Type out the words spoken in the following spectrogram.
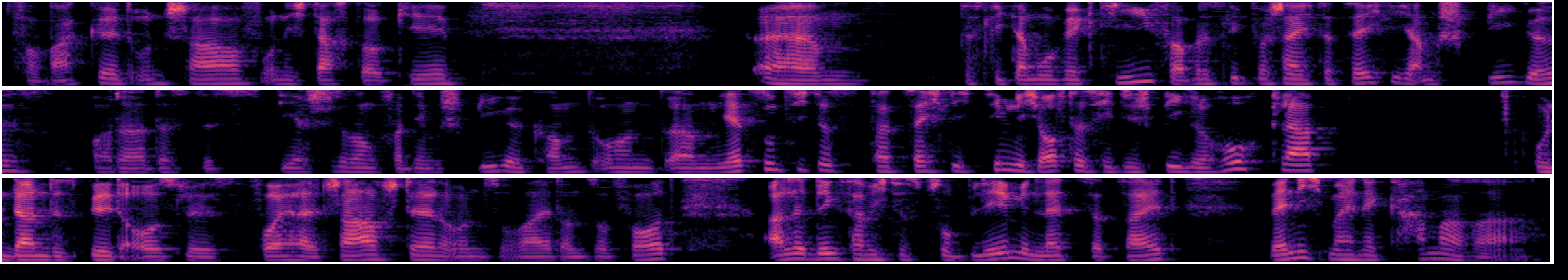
verwackelt, unscharf. Und ich dachte, okay, ähm, das liegt am Objektiv, aber das liegt wahrscheinlich tatsächlich am Spiegel oder dass das, die Erschütterung von dem Spiegel kommt. Und ähm, jetzt nutze ich das tatsächlich ziemlich oft, dass ich den Spiegel hochklappe und dann das Bild auslöst. Vorher halt scharf stellen und so weiter und so fort. Allerdings habe ich das Problem in letzter Zeit, wenn ich meine Kamera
